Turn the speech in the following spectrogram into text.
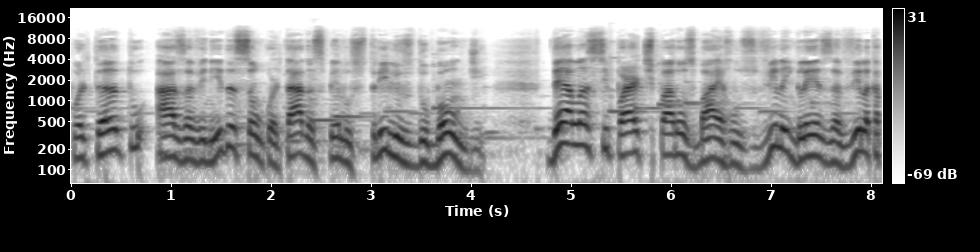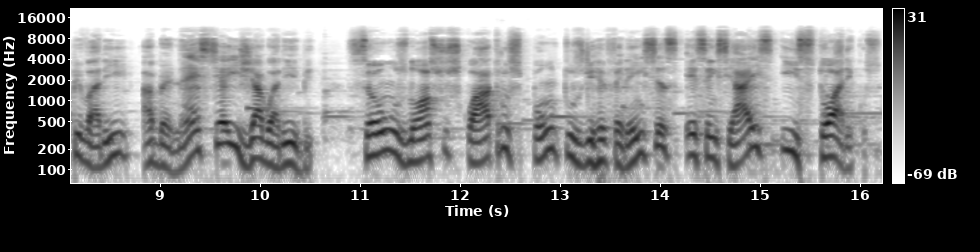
Portanto, as avenidas são cortadas pelos trilhos do bonde. Delas se parte para os bairros Vila Inglesa, Vila Capivari, Abernésia e Jaguaribe. São os nossos quatro pontos de referências essenciais e históricos.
